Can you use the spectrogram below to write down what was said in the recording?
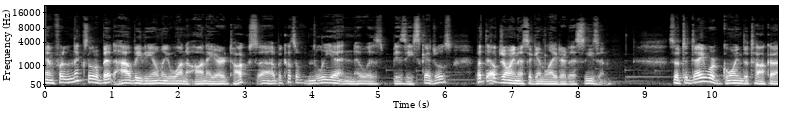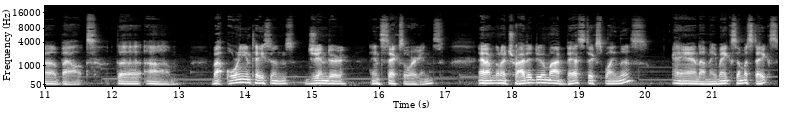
And for the next little bit, I'll be the only one on Ayerd Talks uh, because of Leah and Noah's busy schedules, but they'll join us again later this season. So today we're going to talk about the um, about orientations, gender, and sex organs. And I'm going to try to do my best to explain this, and I may make some mistakes,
